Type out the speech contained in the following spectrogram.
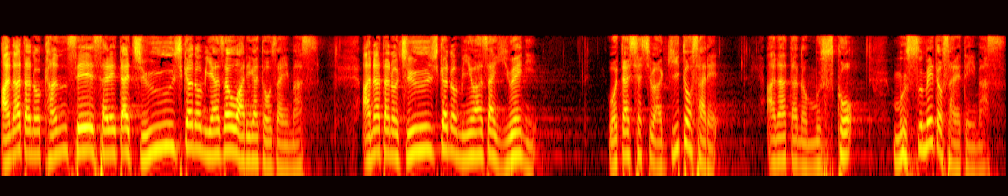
あなたの完成された十字架の宮座をありがとうございます。あなたの十字架の宮座ゆえに私たちは義とされあなたの息子娘とされています。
